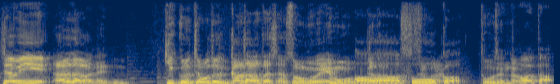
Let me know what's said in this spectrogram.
ちなみに、あれだからね、キックの手元がガタガタしたら、その分絵もガタガタするから。あーそうか当然だか。わからっ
